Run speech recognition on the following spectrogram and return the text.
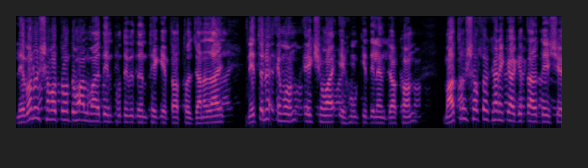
লেবানন সমর্থন আল মায়দিন প্রতিবেদন থেকে তথ্য জানা যায়, নেতানিয়াহু এমন এক সময় এই হুমকি দিলেন যখন মাত্র সপ্তাহখানেক আগে তার দেশে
